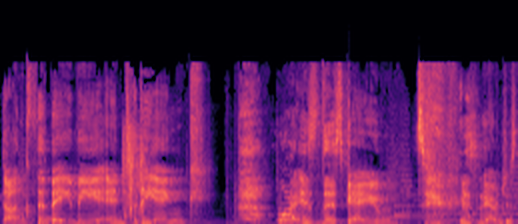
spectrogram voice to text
dunk the baby into the ink. What is this game? Seriously, I'm just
